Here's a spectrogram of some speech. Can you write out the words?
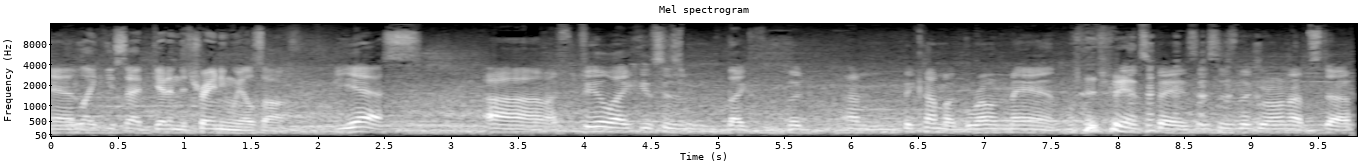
And Like you said, getting the training wheels off. Yes, um, I feel like this is like the I'm become a grown man with Advance Base. This is the grown up stuff.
